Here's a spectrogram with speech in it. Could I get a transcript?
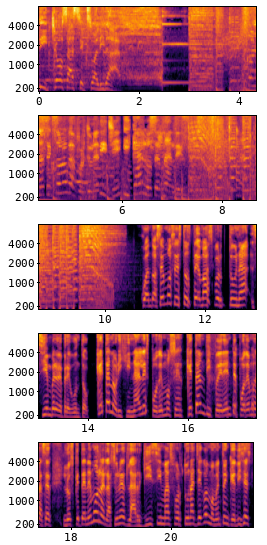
Dichosa sexualidad. Con la sexóloga Fortuna Dicci y Carlos Hernández. Cuando hacemos estos temas, Fortuna, siempre me pregunto, ¿qué tan originales podemos ser? ¿Qué tan diferente podemos hacer? Los que tenemos relaciones larguísimas, Fortuna, llega un momento en que dices,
